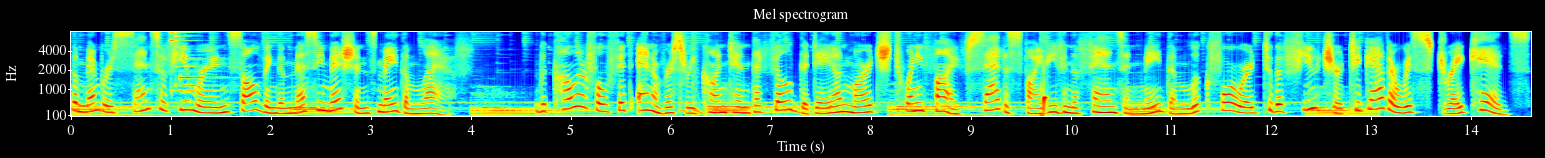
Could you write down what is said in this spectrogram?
the members' sense of humor in solving the messy missions made them laugh. The colorful 5th anniversary content that filled the day on March 25 satisfied even the fans and made them look forward to the future together with Stray Kids.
